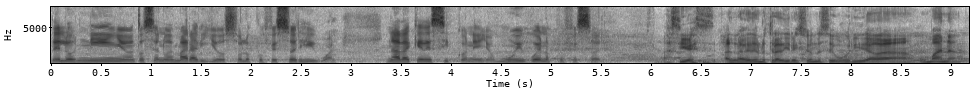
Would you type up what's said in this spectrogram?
de los niños, entonces no es maravilloso, los profesores igual, nada que decir con ellos, muy buenos profesores. Así es, a través de nuestra Dirección de Seguridad Humana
